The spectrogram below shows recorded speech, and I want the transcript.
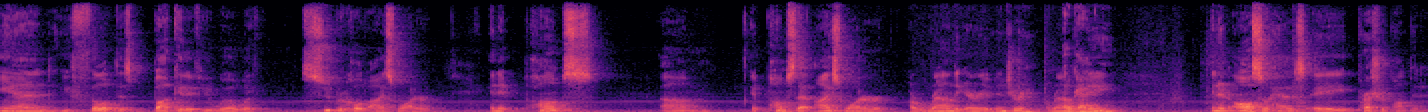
and you fill up this bucket, if you will, with super cold ice water, and it pumps um, it pumps that ice water around the area of injury, around Okay. the knee, and it also has a pressure pump in it.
